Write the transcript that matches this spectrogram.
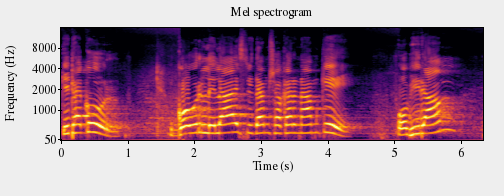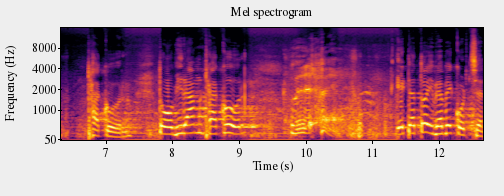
কি ঠাকুর? গৌর লীলায় শ্রীধাম সখার নাম কে? অভিরাম ঠাকুর। তো অভিরাম ঠাকুর এটা তো এইভাবে করছেন।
